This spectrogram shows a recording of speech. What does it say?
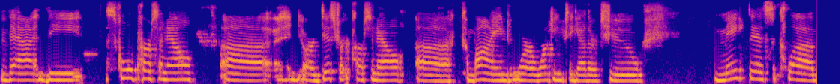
that the school personnel uh, or district personnel uh, combined were working together to make this club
